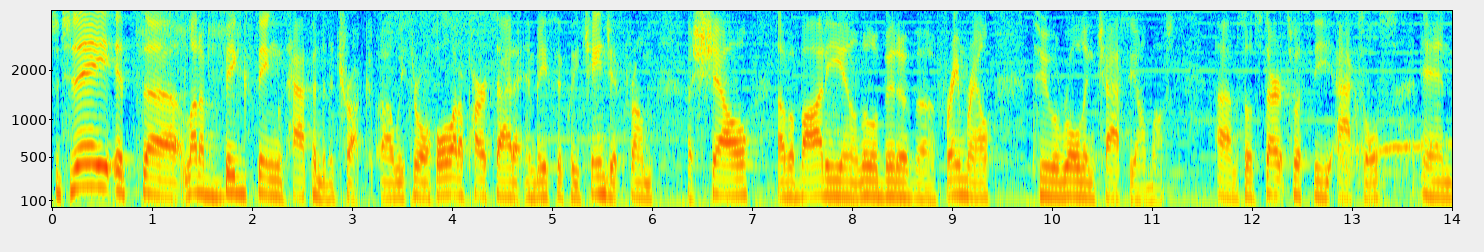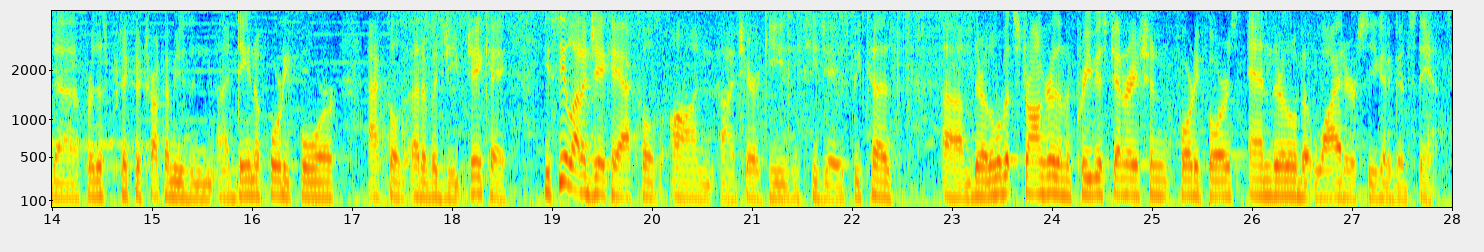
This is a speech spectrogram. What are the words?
So today it's uh, a lot of big things happen to the truck. Uh, we throw a whole lot of parts at it and basically change it from a shell of a body and a little bit of a frame rail to a rolling chassis almost. Um, so it starts with the axles and uh, for this particular truck I'm using uh, Dana 44 axles out of a Jeep JK. You see a lot of JK axles on uh, Cherokees and TJs because um, they're a little bit stronger than the previous generation 44s and they're a little bit wider so you get a good stance.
